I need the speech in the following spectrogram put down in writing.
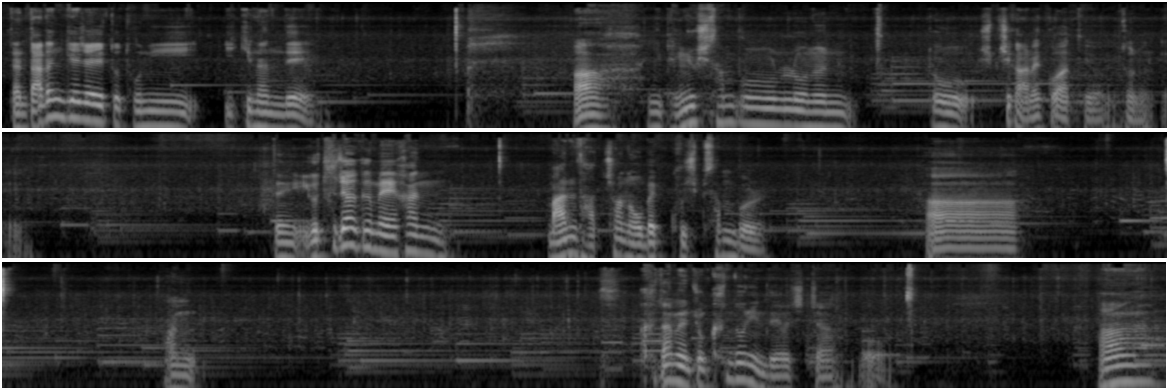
일단 다른 계좌에 또 돈이 있긴 한데 아 이 163불로는 또 쉽지가 않을 것 같아요. 저는 예. 네, 이거 투자 금액 한 14,593불 아, 한, 크다면 좀큰 돈인데요, 진짜. 뭐, 아,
